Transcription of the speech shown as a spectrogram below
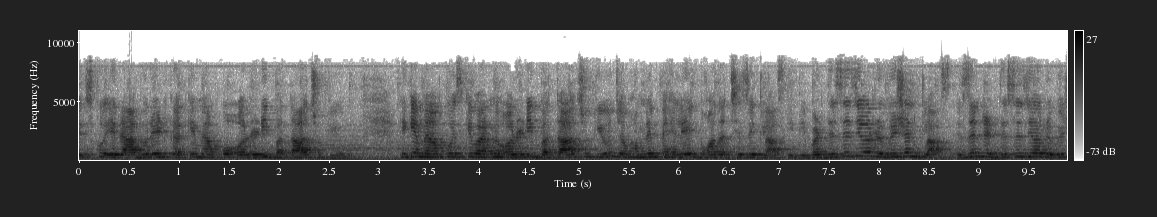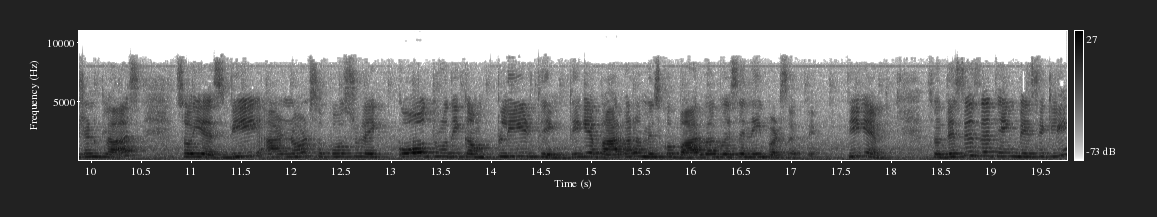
इसको इलेबोरेट करके मैं आपको ऑलरेडी बता चुकी हूँ। ठीक है? मैं आपको इसके बारे में ऑलरेडी बता चुकी हूँ, जब हमने पहले एक बहुत अच्छे से क्लास की थी। But this is your revision class is in it this is your revision class so yes we are not suppose to like go through the complete thing ठीक है? बार बार हम इसको बार बार वैसे नहीं पढ़ सकते। ठीक है? So this is the thing basically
